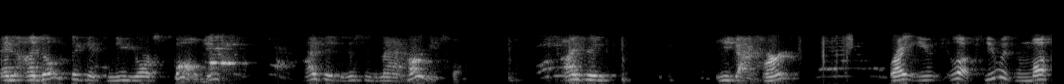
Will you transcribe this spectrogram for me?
And I don't think it's New York's fault. I think this is Matt Harvey's fault. I think he got hurt. right? You look, he was must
